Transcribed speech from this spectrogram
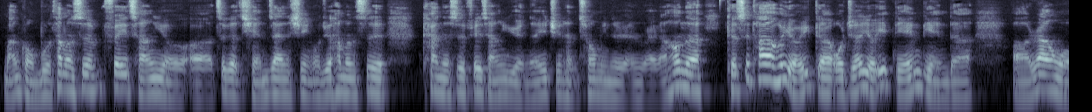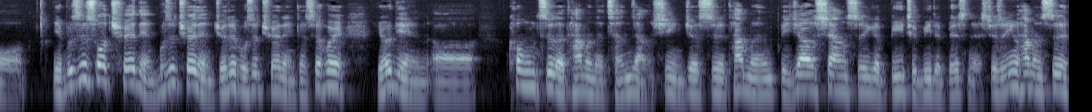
蛮恐怖，他们是非常有呃这个前瞻性。我觉得他们是看的是非常远的一群很聪明的人。然后呢，可是他会有一个，我觉得有一点点的呃，让我也不是说缺点，不是缺点，绝对不是缺点，可是会有点呃。控制了他们的成长性，就是他们比较像是一个 B to B 的 business，就是因为他们是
